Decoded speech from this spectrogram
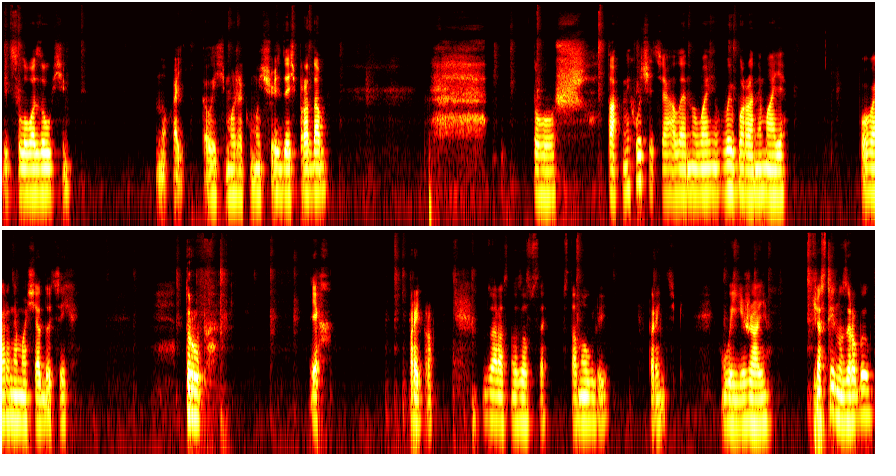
від слова зовсім. Ну, хай колись може комусь щось десь продам. Тож, так, не хочеться, але ну, вибору немає. Повернемося до цих труб. Ех, прикро. Зараз назад все встановлюю. В принципі, виїжджаю. Частину зробив,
